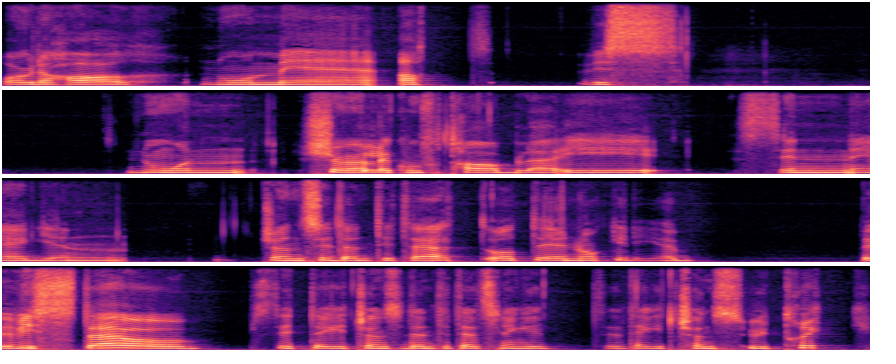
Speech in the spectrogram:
òg det har noe med at hvis noen sjøl er komfortable i sin egen kjønnsidentitet, og at det er noe de er bevisste, og sitt eget kjønnsidentitet, sitt eget kjønnsuttrykk,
